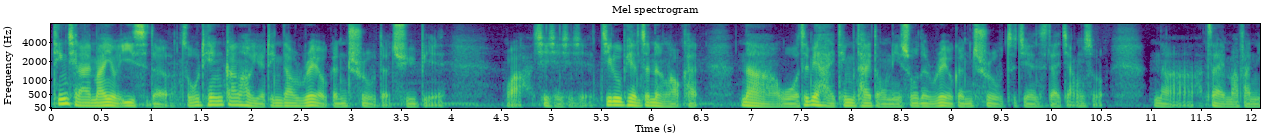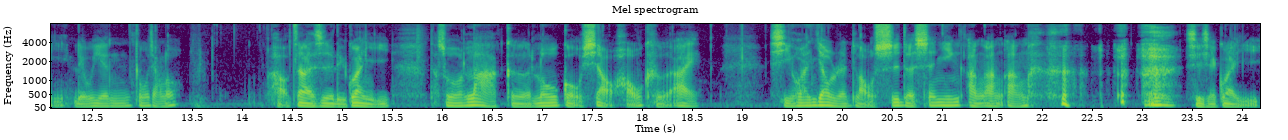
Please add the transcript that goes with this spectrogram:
听起来蛮有意思的。昨天刚好也听到 real 跟 true 的区别。哇，谢谢谢谢，纪录片真的很好看。那我这边还听不太懂你说的 real 跟 true 之间是在讲什么，那再麻烦你留言跟我讲喽。好，再来是吕冠仪，他说那个 logo 笑好可爱，喜欢要人老师的声音，昂昂昂。谢谢冠仪，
